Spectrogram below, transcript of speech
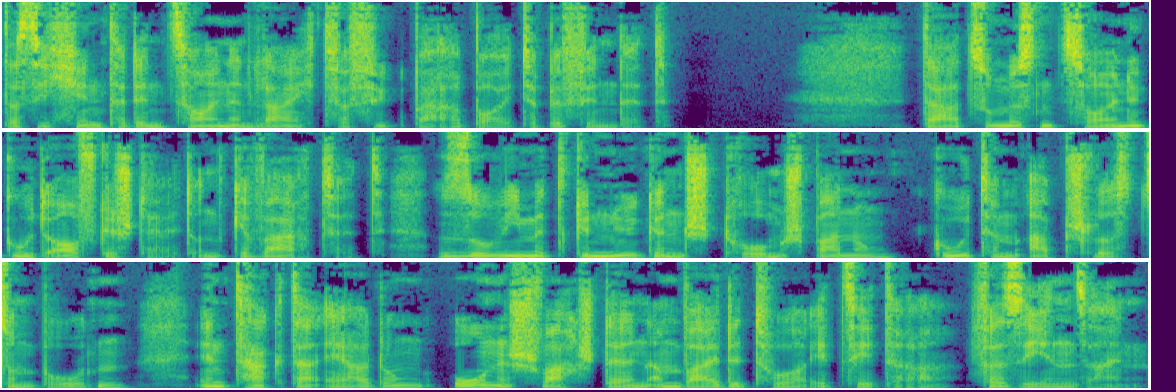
dass sich hinter den Zäunen leicht verfügbare Beute befindet. Dazu müssen Zäune gut aufgestellt und gewartet, sowie mit genügend Stromspannung, gutem Abschluss zum Boden, intakter Erdung, ohne Schwachstellen am Weidetor etc. versehen sein.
